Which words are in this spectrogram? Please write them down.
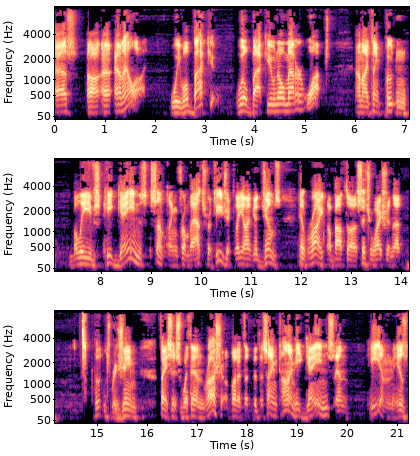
as uh, an ally. We will back you. We'll back you no matter what. And I think Putin believes he gains something from that strategically. I, Jim's right about the situation that Putin's regime faces within Russia, but at the, at the same time, he gains and he and his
